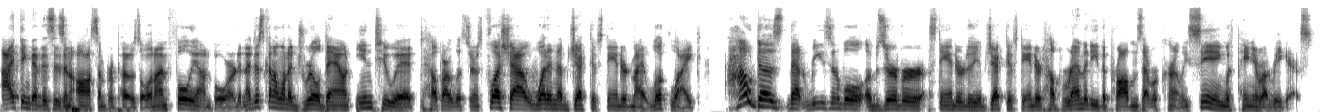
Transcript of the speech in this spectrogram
I think that this is an awesome proposal and I'm fully on board. And I just kind of want to drill down into it to help our listeners flush out what an objective standard might look like. How does that reasonable observer standard or the objective standard help remedy the problems that we're currently seeing with Pena Rodriguez?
